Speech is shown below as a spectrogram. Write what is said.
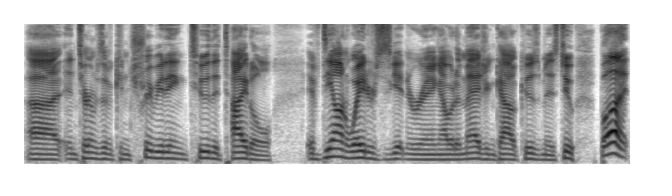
uh, in terms of contributing to the title, if Dion Waiters is getting a ring, I would imagine Kyle Kuzma is too. But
